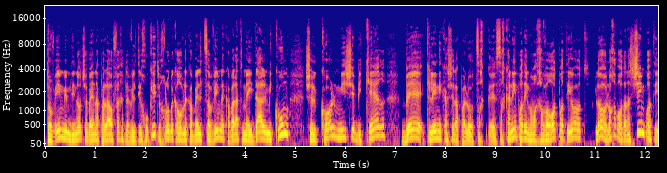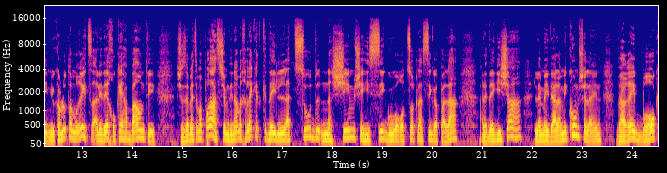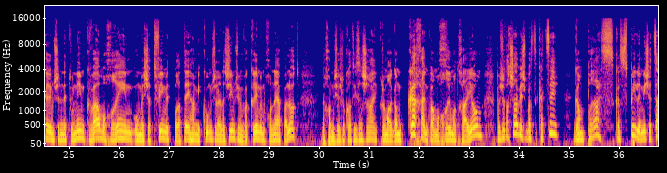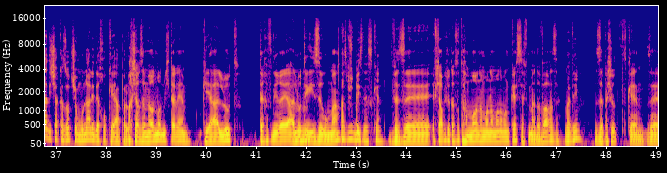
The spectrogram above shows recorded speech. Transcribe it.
התובעים במדינות שבהן הפלה הופכת לבלתי חוקית יוכלו בקרוב לקבל צווים לקבלת מידע על מיקום של כל מי שביקר בקליניקה של הפלות. שח- אה, שחקנים פרטיים, כלומר חברות פרטיות, לא, לא חברות, אנשים פרטיים יקבלו תמריץ על ידי חוקי הבאונטי, שזה בעצם הפרס שמדינה מחלקת כדי לצוד נשים שהשיגו או רוצות להשיג הפלה על ידי גישה למידע על המיקום שלהן, והרי ברוקרים של נתונים כבר מוכרים ומשתפים את פרטי המיקום של אנשים שמבקרים במכוני הפלות. לכל מי שיש לו כרטיס אשראי. כלומר, גם ככה הם כבר מוכרים אותך היום, פשוט עכשיו יש בקצה גם פרס כספי למי שצד אישה כזאת שמונה על ידי חוקי ההפלות. עכשיו זה מאוד מאוד משתלם כי העלות תכף נראה העלות היא זעומה אז פשוט ביזנס, כן. וזה אפשר פשוט לעשות המון המון המון המון כסף מהדבר הזה מדהים. זה פשוט כן זה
